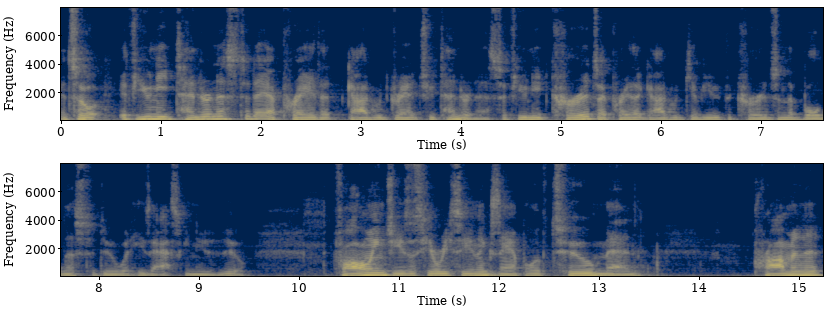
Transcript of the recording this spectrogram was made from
And so, if you need tenderness today, I pray that God would grant you tenderness. If you need courage, I pray that God would give you the courage and the boldness to do what He's asking you to do. Following Jesus, here we see an example of two men, prominent,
